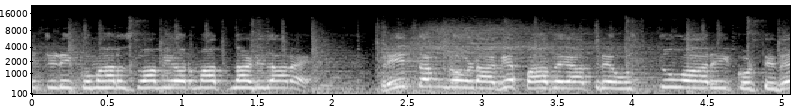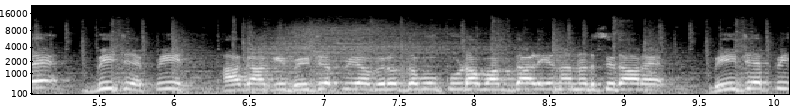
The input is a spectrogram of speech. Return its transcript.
ಎಚ್ ಡಿ ಕುಮಾರಸ್ವಾಮಿ ಅವರು ಮಾತನಾಡಿದ್ದಾರೆ. ಪ್ರೀತಮ್ ಗೌಡಗೆ ಪಾದಯಾತ್ರೆ ಉಸ್ತುವಾರಿ ಕೊಟ್ಟಿದೆ ಬಿಜೆಪಿ. ಹಾಗಾಗಿ ಬಿಜೆಪಿಯ ವಿರುದ್ಧವೂ ಕೂಡ ವಾಗ್ದಾಳಿಯನ್ನ ನಡೆಸಿದ್ದಾರೆ. ಬಿಜೆಪಿ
